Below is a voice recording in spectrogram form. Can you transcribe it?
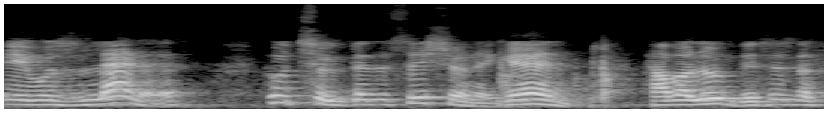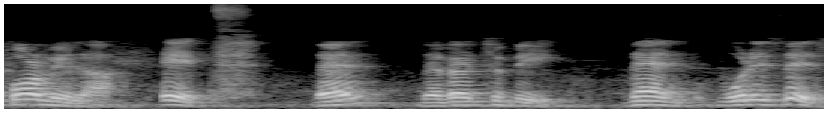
It was Lena who took the decision. Again, have a look. This is the formula. It. Then the verb to be. Then what is this?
